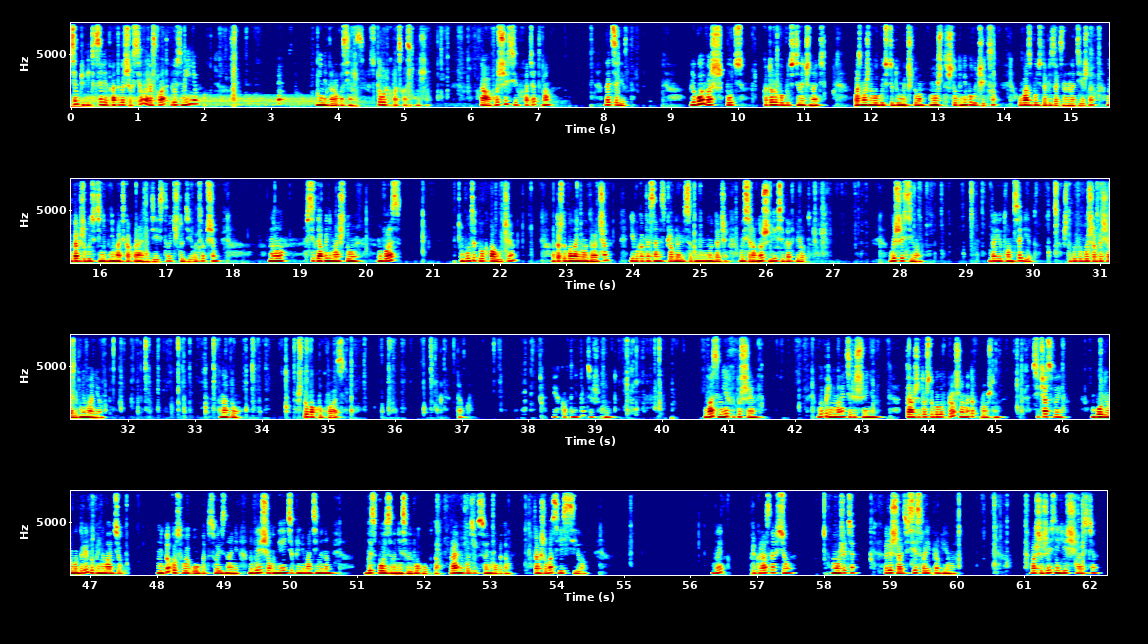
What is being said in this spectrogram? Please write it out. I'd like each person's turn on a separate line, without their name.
Всем приветик, совет от высших сил, расклад плюс мини. Мини Таро пассианс. Столько подсказок выше. Так, высшие силы хотят вам дать совет. Любой ваш путь, который вы будете начинать, возможно, вы будете думать, что может что-то не получиться, у вас будет обязательно надежда, вы также будете не понимать, как правильно действовать, что делать вообще, но всегда понимать, что у вас будет благополучие, а то, что была неудача, и вы как-то сами справлялись с этой неудачей, вы все равно шли всегда вперед. Высшая сила дает вам совет, чтобы вы больше обращали внимание на то, что вокруг вас. Так, я их как-то не так держу. Вот. У вас мир в душе. Вы принимаете решения. Также то, что было в прошлом, это в прошлом. Сейчас вы более мудры, вы принимаете не только свой опыт, свои знания, но вы еще умеете принимать именно в использовании своего опыта. Правильно пользоваться своим опытом. Также у вас есть сила. Вы прекрасно все можете решать все свои проблемы. В вашей жизни есть счастье,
